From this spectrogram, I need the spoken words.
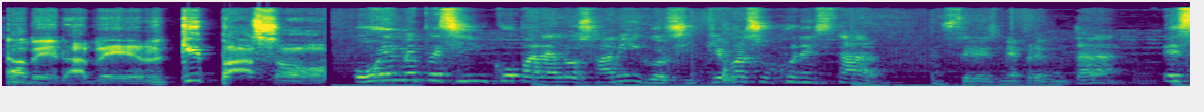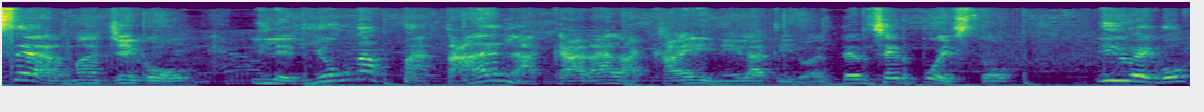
A ver, a ver, ¿qué pasó? O MP5 para los amigos. ¿Y qué pasó con esta arma? Ustedes me preguntarán. Este arma llegó y le dio una patada en la cara a la KN, la tiró al tercer puesto y luego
